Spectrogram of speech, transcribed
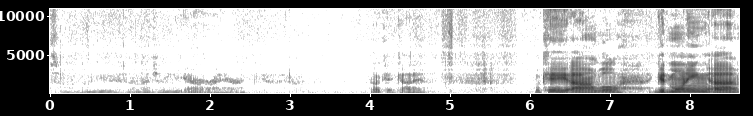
So I'm gonna use, I the arrow right here. Okay, got it. Okay, uh, well, good morning, uh,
